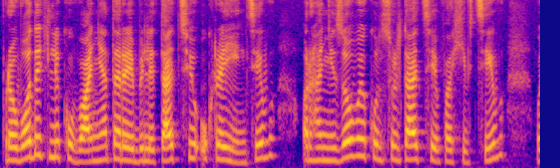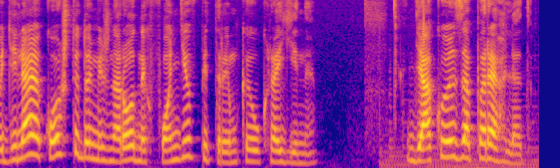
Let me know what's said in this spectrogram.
проводить лікування та реабілітацію українців, організовує консультації фахівців, виділяє кошти до міжнародних фондів підтримки України. Дякую за перегляд!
